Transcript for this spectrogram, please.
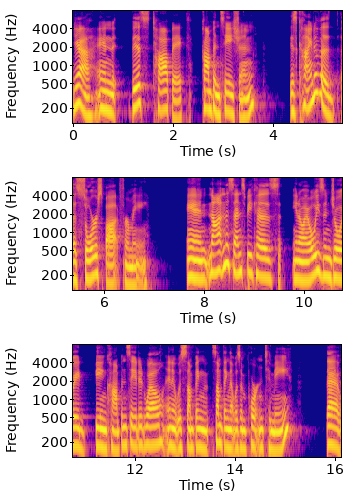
Yeah. And this topic, compensation, is kind of a, a sore spot for me. And not in the sense because, you know, I always enjoyed being compensated well and it was something something that was important to me that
